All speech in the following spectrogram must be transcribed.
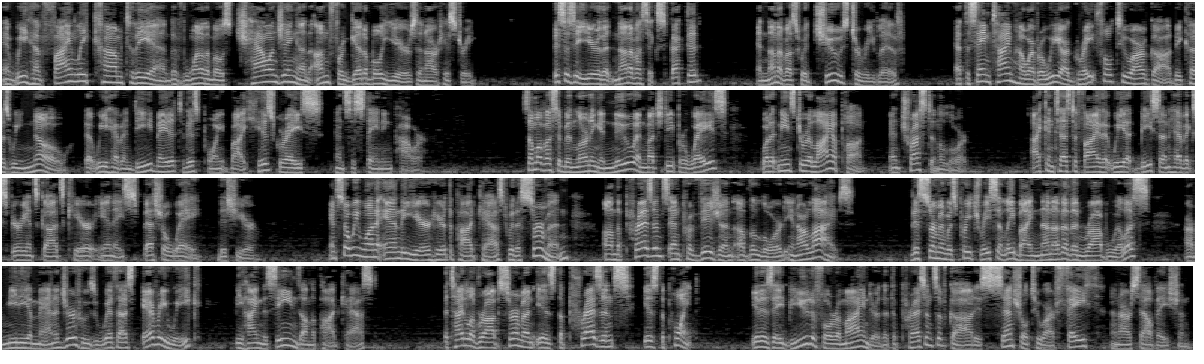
And we have finally come to the end of one of the most challenging and unforgettable years in our history. This is a year that none of us expected and none of us would choose to relive. At the same time, however, we are grateful to our God because we know that we have indeed made it to this point by His grace and sustaining power. Some of us have been learning in new and much deeper ways what it means to rely upon and trust in the Lord. I can testify that we at Beeson have experienced God's care in a special way this year. And so we want to end the year here at the podcast with a sermon on the presence and provision of the Lord in our lives. This sermon was preached recently by none other than Rob Willis, our media manager, who's with us every week behind the scenes on the podcast. The title of Rob's sermon is The Presence is the Point. It is a beautiful reminder that the presence of God is central to our faith and our salvation.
